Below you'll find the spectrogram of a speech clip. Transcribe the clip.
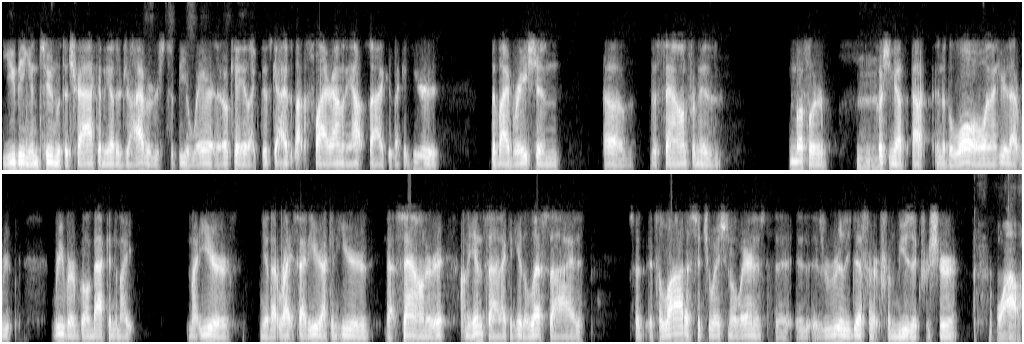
you being in tune with the track and the other drivers to be aware that okay, like this guy's about to fly around on the outside because I can hear the vibration of the sound from his muffler Mhm. pushing up out into the wall, and I hear that re- reverb going back into my my ear. You know, that right side ear, I can hear that sound, or on the inside, I can hear the left side. So it's a lot of situational awareness that is, is really different from music for sure. Wow.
